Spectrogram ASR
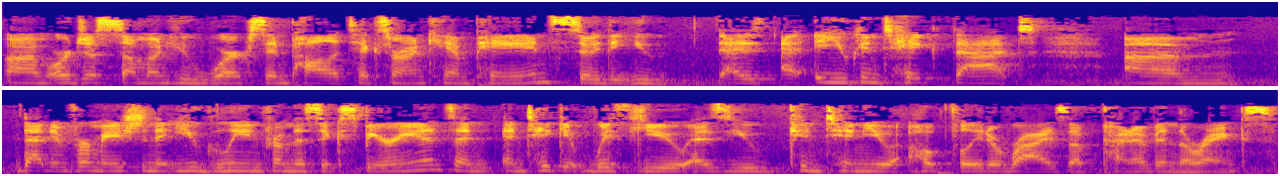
um, or just someone who works in politics or on campaigns, so that you as, uh, you can take that. Um, that information that you glean from this experience and, and take it with you as you continue hopefully to rise up kind of in the ranks.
